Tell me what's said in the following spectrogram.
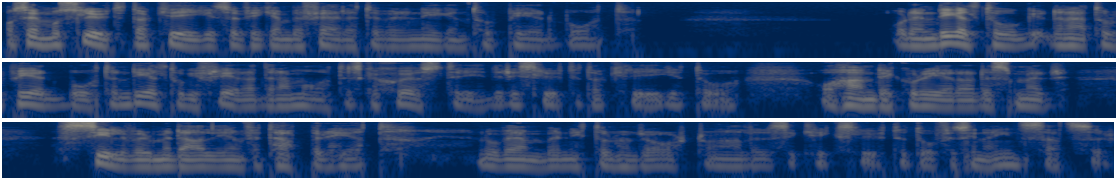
Och sen mot slutet av kriget så fick han befälet över en egen torpedbåt. Och den, deltog, den här torpedbåten deltog i flera dramatiska sjöstrider i slutet av kriget då, och han dekorerades med silvermedaljen för tapperhet november 1918 alldeles i krigsslutet då för sina insatser.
